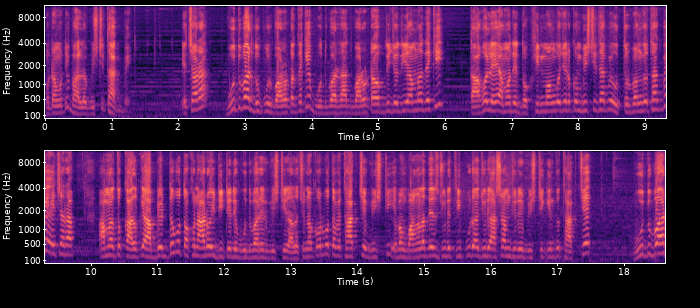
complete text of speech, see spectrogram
মোটামুটি ভালো বৃষ্টি থাকবে। এছাড়া বুধবার দুপুর বারোটা থেকে বুধবার রাত বারোটা অবধি যদি আমরা দেখি, তাহলে আমাদের দক্ষিণবঙ্গ যেরকম বৃষ্টি থাকবে, উত্তরবঙ্গেও থাকবে। এছাড়া আমরা তো কালকে আপডেট দেবো, তখন আরও ডিটেলে বুধবারের বৃষ্টির আলোচনা করব। তবে থাকছে বৃষ্টি এবং বাংলাদেশ জুড়ে, ত্রিপুরা জুড়ে, আসাম জুড়ে বৃষ্টি কিন্তু থাকছে। বুধবার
